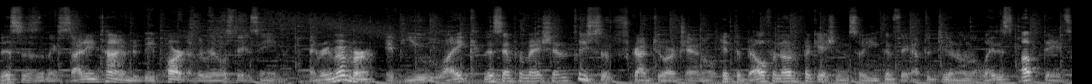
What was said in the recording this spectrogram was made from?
this is an exciting time to be part of the real estate scene. And remember, if you like this information, please subscribe to our channel, hit the bell for notifications so you can stay up to tune on the latest updates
